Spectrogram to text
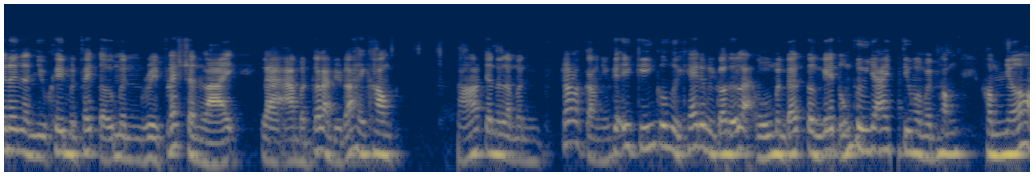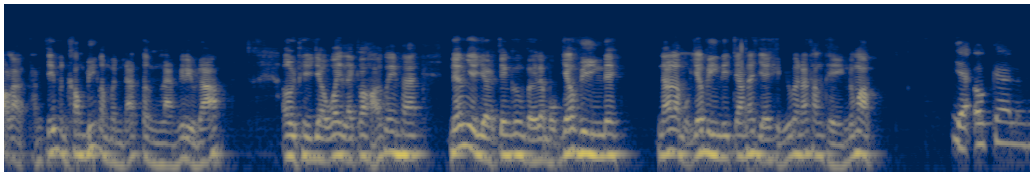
cho nên là nhiều khi mình phải tự mình reflection lại là à mình có làm điều đó hay không? Đó cho nên là mình rất là cần những cái ý kiến của người khác để mình coi thử là ủa mình đã từng gây tổn thương cho ai chưa mà mình không không nhớ hoặc là thậm chí mình không biết là mình đã từng làm cái điều đó. Ừ thì giờ quay lại câu hỏi của em ha. Nếu như giờ trên cương vị là một giáo viên đi nó là một giáo viên đi cho nó dễ hiểu và nó thân thiện đúng không? Dạ ok luôn.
